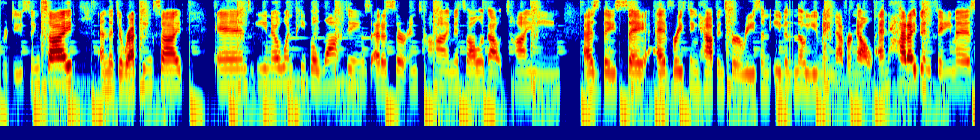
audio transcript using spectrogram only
producing side and the directing side. And, you know, when people want things at a certain time, it's all about timing as they say, everything happens for a reason, even though you may never know. And had I been famous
